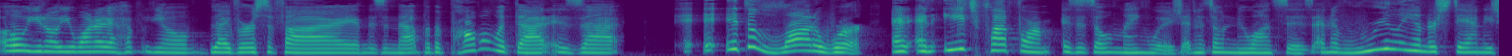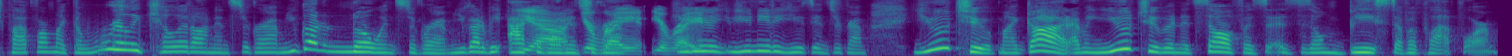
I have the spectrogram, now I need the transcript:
oh, you know, you want to have, you know, diversify and this and that. But the problem with that is that it, it's a lot of work. And, and each platform is its own language and its own nuances. And to really understand each platform, like to really kill it on Instagram, you got to know Instagram. You got to be active yeah, on Instagram. You're right. You're right. You need, to, you need to use Instagram. YouTube, my God. I mean, YouTube in itself is, is its own beast of a platform.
